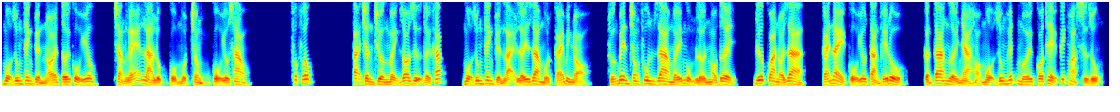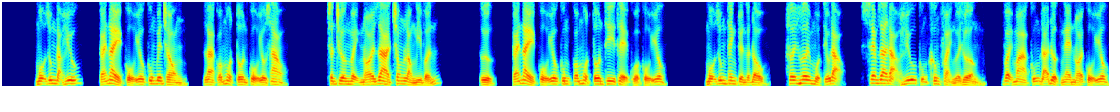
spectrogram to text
mộ dung thanh tuyền nói tới cổ yêu, chẳng lẽ là lục cổ một trong cổ yêu sao? Phốc phốc. Tại trần trường mệnh do dự thời khắc, mộ dung thanh tuyền lại lấy ra một cái bình nhỏ, hướng bên trong phun ra mấy ngụm lớn máu tươi, đưa qua nói ra, cái này cổ yêu tàn phế đồ, cần ta người nhà họ mộ dung huyết mới có thể kích hoạt sử dụng. Mộ dung đạo hữu, cái này cổ yêu cung bên trong, là có một tôn cổ yêu sao? Trần trường mệnh nói ra trong lòng nghi vấn ừ cái này cổ yêu cung có một tôn thi thể của cổ yêu. Mộ dung thanh tuyền gật đầu, hơi hơi một tiếu đạo, xem ra đạo hữu cũng không phải người thường, vậy mà cũng đã được nghe nói cổ yêu.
